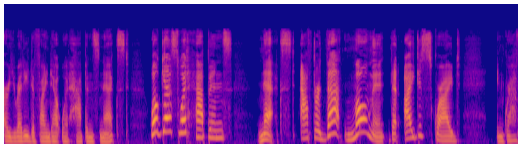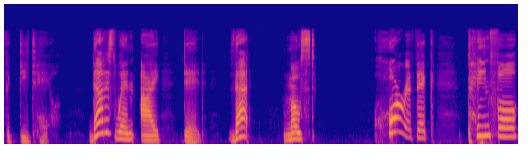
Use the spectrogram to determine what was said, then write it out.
are you ready to find out what happens next? Well, guess what happens next after that moment that I described in graphic detail? That is when I did that most horrific, painful,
